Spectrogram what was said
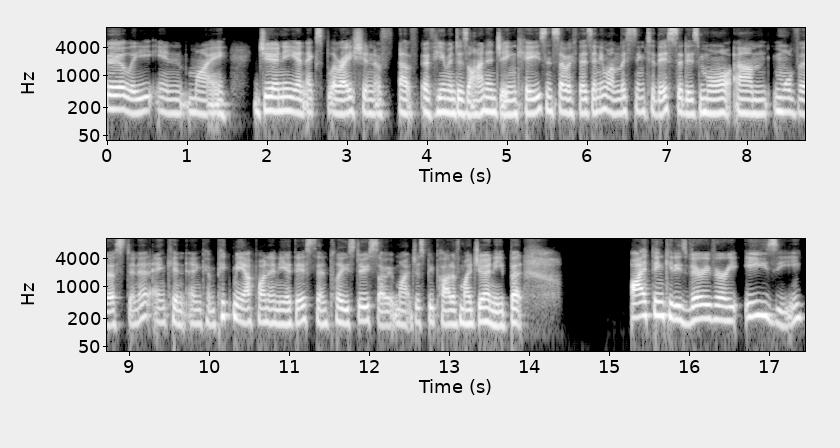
early in my journey and exploration of, of, of, human design and gene keys. And so if there's anyone listening to this that is more um, more versed in it and can and can pick me up on any of this, then please do so. It might just be part of my journey. But I think it is very, very easy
